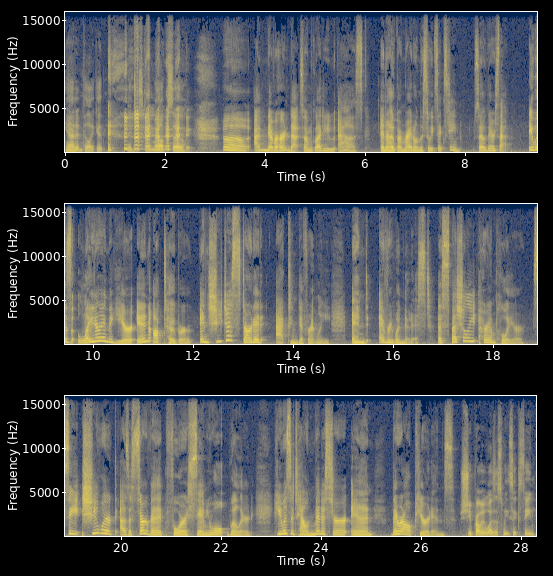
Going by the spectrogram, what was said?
Yeah, I didn't feel like it. It just came up, so Uh, I've never heard of that, so I'm glad you asked. And I hope I'm right on the Sweet 16. So there's that. It was later in the year, in October, and she just started acting differently. And everyone noticed, especially her employer. See, she worked as a servant for Samuel Willard. He was a town minister, and they were all Puritans. she probably was a sweet 16.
